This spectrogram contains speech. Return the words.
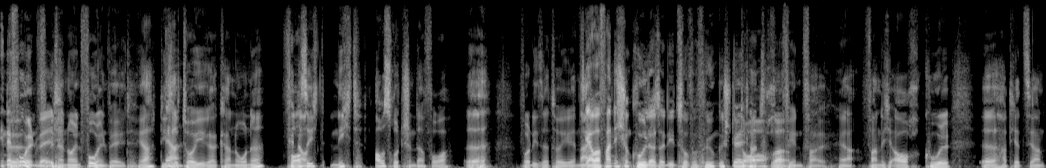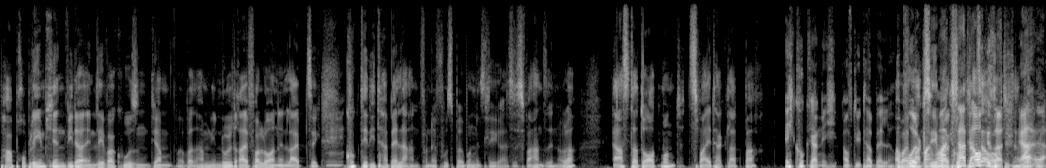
In der äh, Fohlenwelt. In der neuen Fohlenwelt, ja. Diese Ja. Torjägerkanone. Genau. Vorsicht, nicht ausrutschen davor, äh, vor dieser Torjäger. Nein, Ja, aber fand ich schon cool, dass er die zur Verfügung gestellt doch, hat. War- auf jeden Fall. Ja, fand ich auch cool. Äh, hat jetzt ja ein paar Problemchen wieder in Leverkusen. Die haben, haben die 0-3 verloren in Leipzig. Mhm. Guck dir die Tabelle an von der Fußball-Bundesliga. Es ist Wahnsinn, oder? Erster Dortmund, zweiter Gladbach. Ich gucke ja nicht auf die Tabelle. Aber Obwohl, Max Max hat auch auch gesagt, die ja, ja,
